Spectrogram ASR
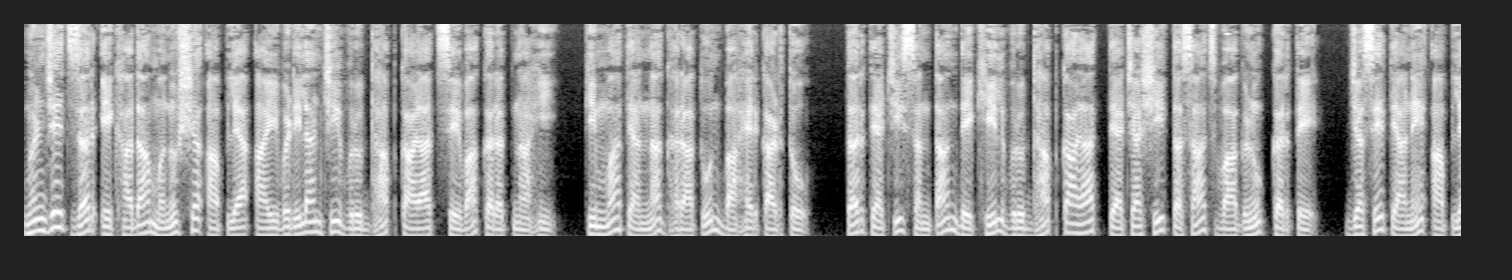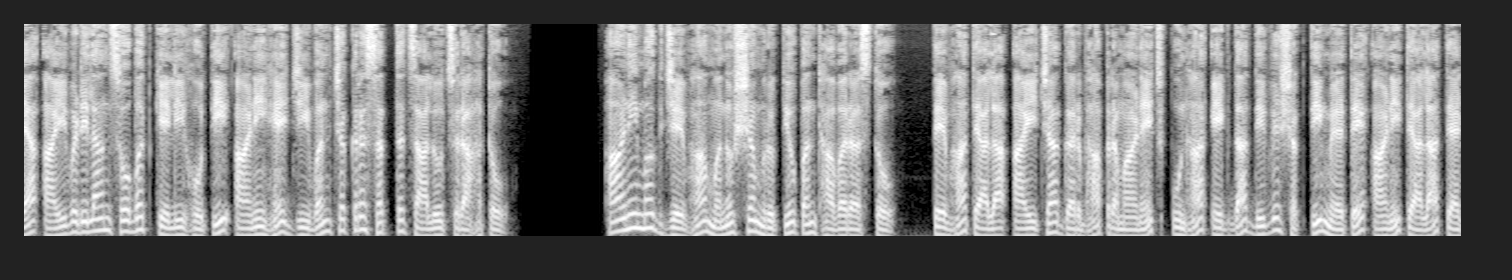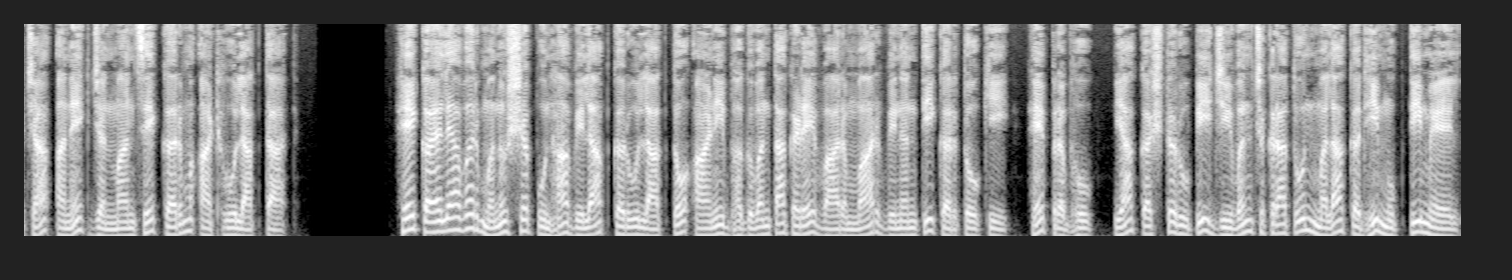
म्हणजेच जर एखादा मनुष्य आपल्या आईवडिलांची वृद्धाप काळात सेवा करत नाही किंवा त्यांना घरातून बाहेर काढतो तर त्याची संतान देखील वृद्धापकाळात त्याच्याशी तसाच वागणूक करते जसे त्याने आपल्या आईवडिलांसोबत केली होती आणि हे जीवनचक्र सत्य चालूच राहतो. आणि मग जेव्हा मनुष्य मृत्यूपंथावर असतो तेव्हा त्याला आईच्या गर्भाप्रमाणेच पुन्हा एकदा दिव्य शक्ती मिळते आणि त्याला त्याच्या अनेक जन्मांचे कर्म आठवू लागतात. हे कळल्यावर मनुष्य पुन्हा विलाप करू लागतो आणि भगवंताकडे वारंवार विनंती करतो की हे प्रभू या कष्टरूपी जीवनचक्रातून मला कधी मुक्ती मिळेल?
